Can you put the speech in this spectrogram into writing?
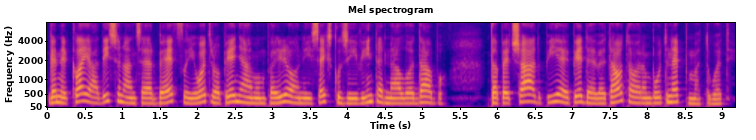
gan ir klajā disonancē ar Bēclija otro pieņēmumu par ironijas ekskluzīvu internālo dabu, tāpēc šādu pieeju piedēvēt autoram būtu nepamatoti.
